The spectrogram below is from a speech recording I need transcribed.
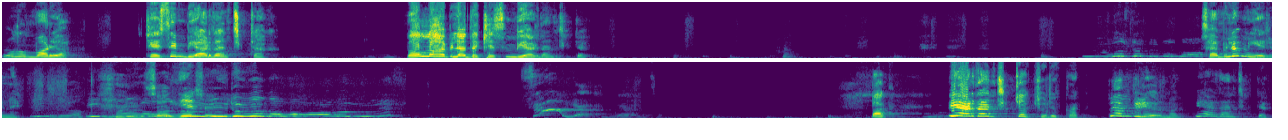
Oğlum var ya kesin bir yerden çıkacak. Vallahi billahi kesin bir yerden çıkacak. Sen biliyor musun yerini? Ha, söyleye söyleye. Bak bir yerden çıkacak çocuk bak. Ben biliyorum bak bir yerden çıkacak.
